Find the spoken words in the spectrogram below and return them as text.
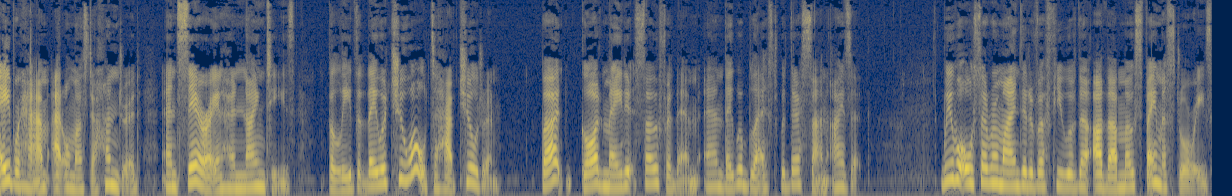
Abraham, at almost a 100, and Sarah in her 90s, believed that they were too old to have children. But God made it so for them, and they were blessed with their son Isaac. We were also reminded of a few of the other most famous stories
